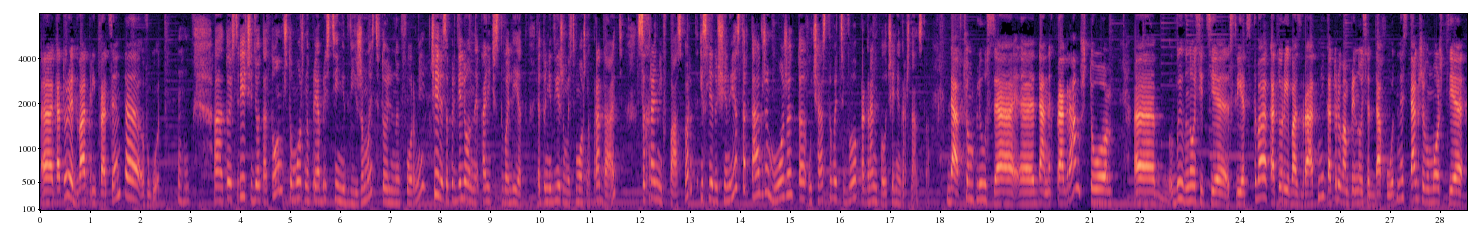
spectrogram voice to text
э, которая 2-3% в год. Угу. А, то есть речь идет о том, что можно приобрести недвижимость в той или иной форме. Через определенное количество лет эту недвижимость можно продать, сохранив паспорт, и следующий инвестор также может э, участвовать в программе получения гражданства. Да, в чем плюс э, данных программ, что Э, вы вносите средства, которые возвратные, которые вам приносят доходность. Также вы можете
